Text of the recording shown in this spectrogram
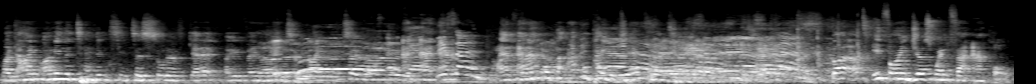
like I'm, I'm in the tendency to sort of get it over here. Like so, and, and, and, and Apple, Pa- Apple Pay definitely. But if I just went for Apple,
